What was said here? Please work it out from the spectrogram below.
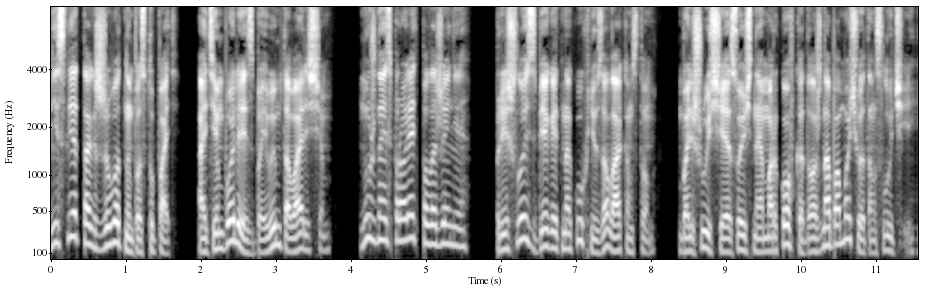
Не след так с животным поступать, а тем более с боевым товарищем. Нужно исправлять положение. Пришлось сбегать на кухню за лакомством. Большущая сочная морковка должна помочь в этом случае.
